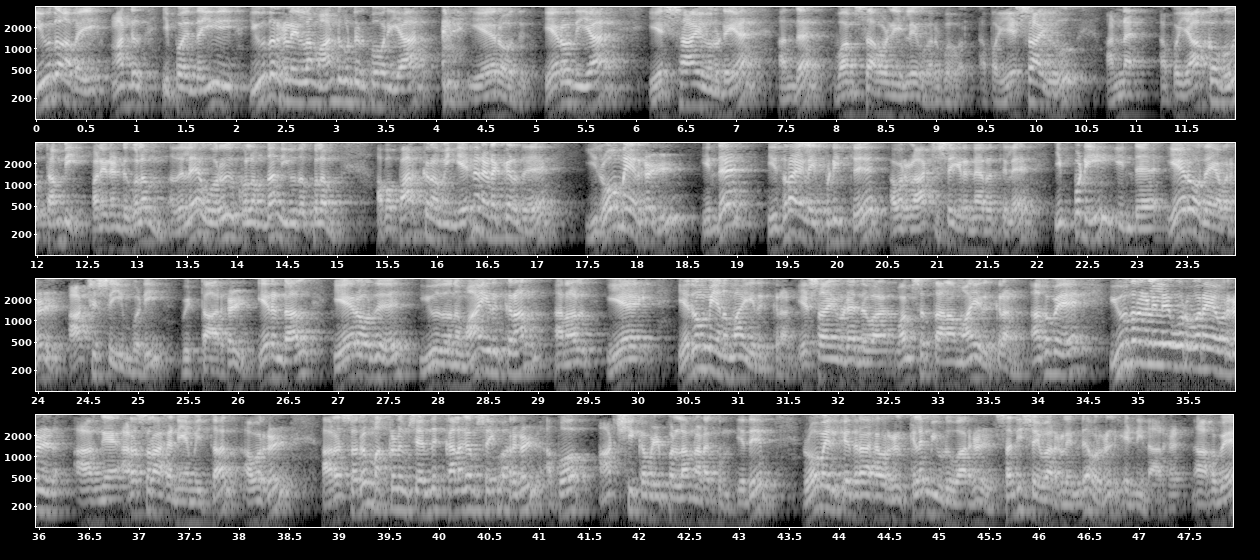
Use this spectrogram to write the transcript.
யூதாவை ஆண்டு இப்போ இந்த யூ- யூதர்களை எல்லாம் ஆண்டு கொண்டிருப்பவர் யார்? ஏரோது. ஏரோது யார்? எஸ்ஆயுனுடைய அந்த வம்சாவளியிலே வருபவர். அப்ப எஸ்ஆயு அண்ணன் அப்ப யாக்கோபு தம்பி பனிரெண்டு குலம். அதுல ஒரு குலம் தான் யூத குலம். அப்ப பார்க்கிறோம் இங்க என்ன நடக்கிறது? ரோமையர்கள் இந்த இஸ்ராயலை பிடித்து அவர்கள் ஆட்சி செய்கிற நேரத்தில் இப்படி இந்த ஏரோதை அவர்கள் ஆட்சி செய்யும்படி விட்டார்கள். ஏனென்றால் ஏரோது யூதனமாய் இருக்கிறான் ஆனால் ஏ- எதோமியனுமாய் இருக்கிறான் எஸ்ராயனுடைய அந்த வ- வம்சத்தானமாய் இருக்கிறான் ஆகவே யூதர்களிலே ஒருவரை அவர்கள் அங்கே அரசராக நியமித்தால் அவர்கள் அரசரும் மக்களும் சேர்ந்து கலகம் செய்வார்கள். அப்போ ஆட்சி கவிழ்ப்பெல்லாம் நடக்கும். இது ரோமையருக்கு எதிராக அவர்கள் கிளம்பி விடுவார்கள் சதி செய்வார்கள் என்று அவர்கள் எண்ணினார்கள். ஆகவே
